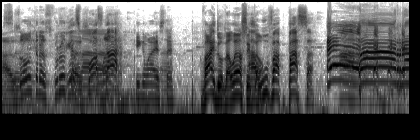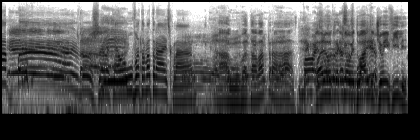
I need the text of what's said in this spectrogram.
As maçã- outras frutas. Resposta! O que, que mais tem? Vai, Duda, lança A então. uva passa. Ah, rapaz do céu. É que a uva tava atrás, claro. A uva tava atrás. Olha outra outra aqui, dessas o Eduardo Joinville.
